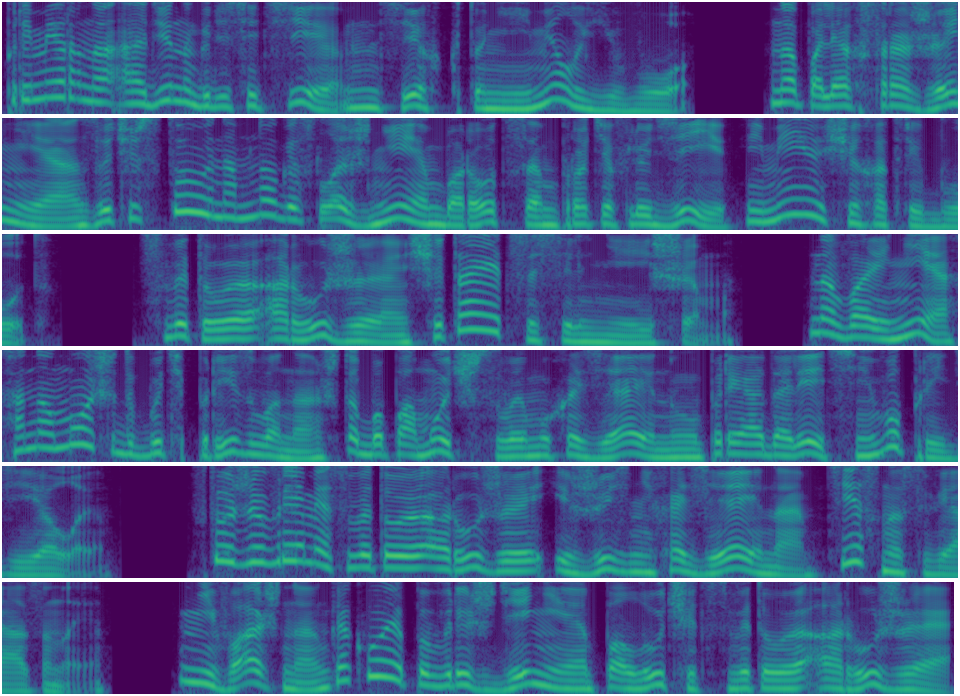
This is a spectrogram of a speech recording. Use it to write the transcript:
примерно 1 к 10 тех, кто не имел его. На полях сражения зачастую намного сложнее бороться против людей, имеющих атрибут. Святое оружие считается сильнейшим. На войне оно может быть призвано, чтобы помочь своему хозяину преодолеть его пределы. В то же время святое оружие и жизнь хозяина тесно связаны. Неважно, какое повреждение получит святое оружие,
